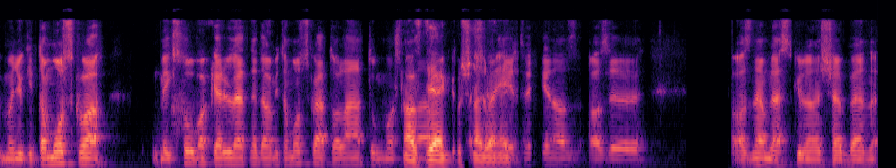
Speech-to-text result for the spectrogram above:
Mondjuk itt a Moszkva még szóba kerülhetne, de amit a Moszkvától látunk most az gyengus, nagyon hétvégén, az, az, az nem lesz különösebben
